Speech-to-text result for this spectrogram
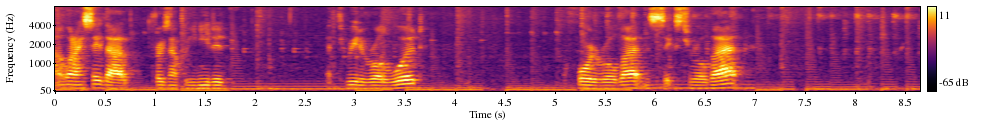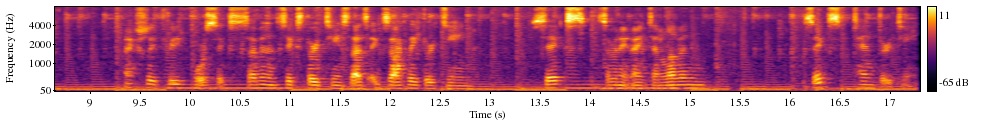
Uh, when I say that, for example, you needed a 3 to roll wood, a 4 to roll that, and 6 to roll that. Actually, 3, 4, 6, 7, and 6, 13, so that's exactly 13. 6, 7, 8, 9, 10, 11, 6, 10, 13,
